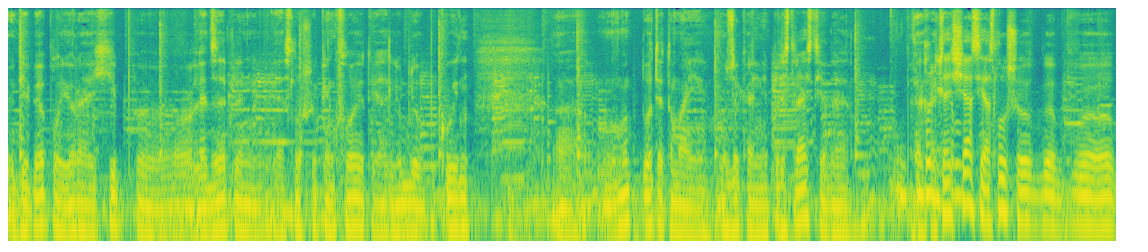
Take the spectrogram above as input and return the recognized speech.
Deep Purple, Uriah Heep, э, Led Zeppelin, я слушаю Pink Floyd, я люблю Queen. А, Вот, вот это мои музыкальные пристрастия, да. более, Хотя что- сейчас я слушаю, э,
